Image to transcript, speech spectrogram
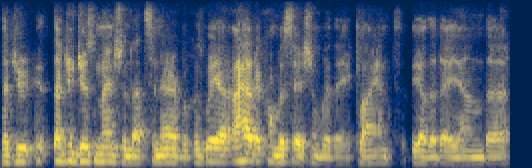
that you that you just mentioned that scenario because we I had a conversation with a client the other day and uh,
